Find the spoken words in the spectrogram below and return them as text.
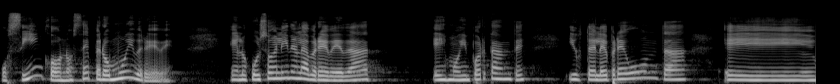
o cinco, no sé, pero muy breve. En los cursos en línea la brevedad es muy importante y usted le pregunta, eh,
